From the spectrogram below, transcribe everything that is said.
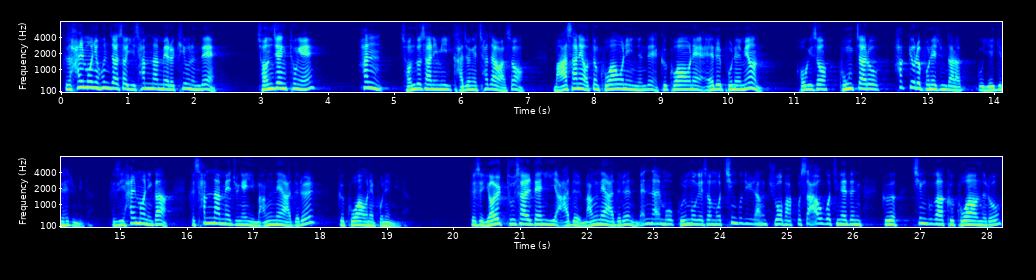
그래서 할머니 혼자서 이 삼남매를 키우는데 전쟁 통에 한 전도사님이 가정에 찾아와서 마산에 어떤 고아원이 있는데 그 고아원에 애를 보내면 거기서 공짜로 학교를 보내준다라고 얘기를 해줍니다. 그래서 이 할머니가 그 삼남매 중에 이 막내 아들을 그 고아원에 보냅니다. 그래서 12살 된 이 아들, 막내 아들은 맨날 뭐 골목에서 뭐 친구들이랑 주워받고 싸우고 지내던 그 친구가 그 고아원으로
